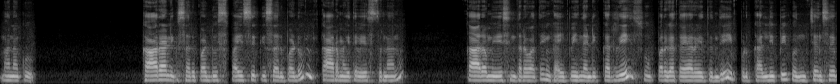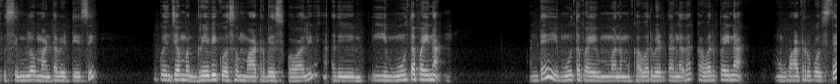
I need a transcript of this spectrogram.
మనకు కారానికి సరిపడు స్పైసీకి సరిపడు కారం అయితే వేస్తున్నాను. కారం వేసిన తర్వాత ఇంకా అయిపోయిందండి కర్రీ. సూపర్గా తయారవుతుంది. ఇప్పుడు కలిపి కొంచెం సేపు సిమ్లో మంట పెట్టేసి కొంచెం గ్రేవీ కోసం వాటర్ వేసుకోవాలి. అది ఈ మూత పైన అంటే ఈ మూతపై మనం కవర్ పెడతాం కదా కవర్ పైన వాటర్ పోస్తే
